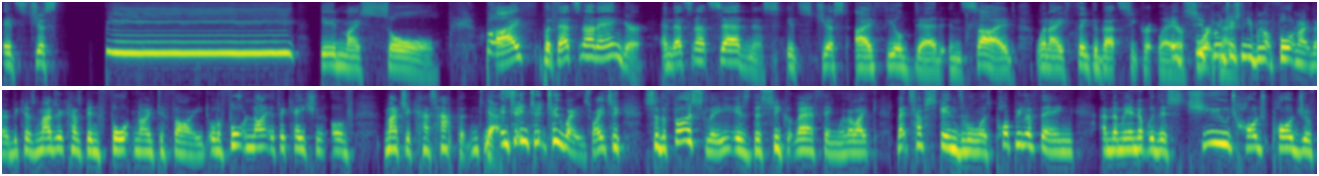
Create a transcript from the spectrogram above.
it's just beep in my soul. I, but that's not anger and that's not sadness. It's just I feel dead inside when I think about Secret Lair. It's super Fortnite. interesting you bring up Fortnite though, because Magic has been Fortniteified, or the Fortniteification of Magic has happened Yes. in, two, in two, ways, right? So, so the firstly is the Secret Lair thing, where they're like, let's have skins of all the most popular thing, and then we end up with this huge hodgepodge of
